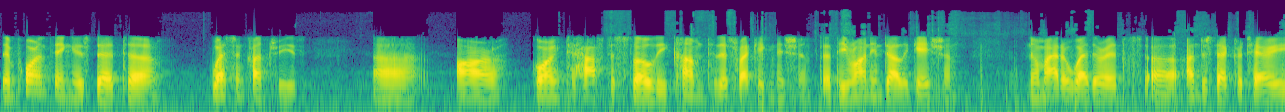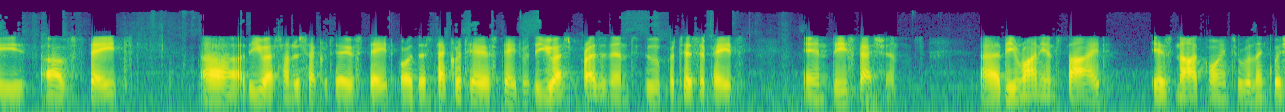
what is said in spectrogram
The important thing is that uh, Western countries uh, are going to have to slowly come to this recognition that the Iranian delegation, no matter whether it's uh, Undersecretary of State, uh, the U.S. Undersecretary of State, or the Secretary of State, or the U.S. President who participates in these sessions, uh, the Iranian side is not going to relinquish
